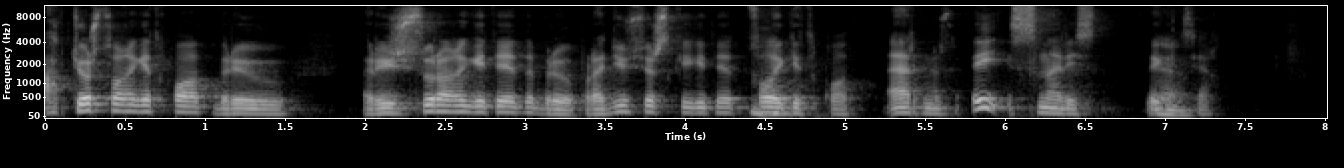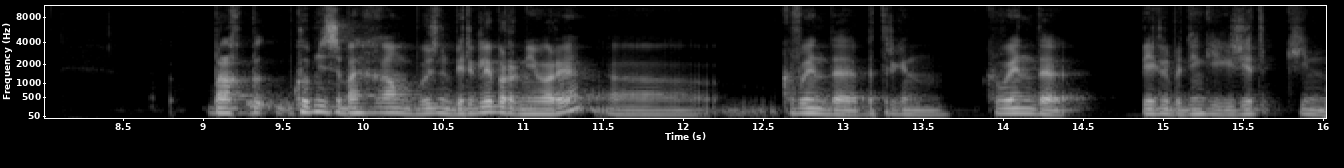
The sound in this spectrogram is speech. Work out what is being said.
актерствоға кетіп қалады біреу режиссураға кетеді біреу продюсерский кетеді солай кетіп қалады. Әркім ей сценарист деген Иә. сияқты. Бірақ көбінесе байқағаным өзінің белгілі бір не бар иә? Ыыы квнді бітірген квнді белгілі бір деңгейге жетіп кейін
